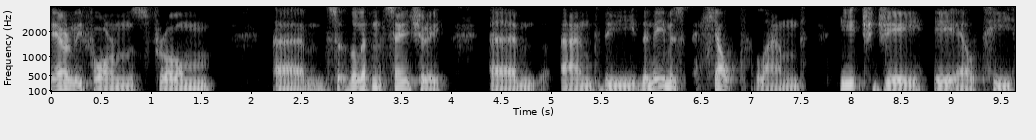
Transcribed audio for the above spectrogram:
early forms from um, sort of the 11th century, um, and the, the name is Hjaltland, H J A L T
